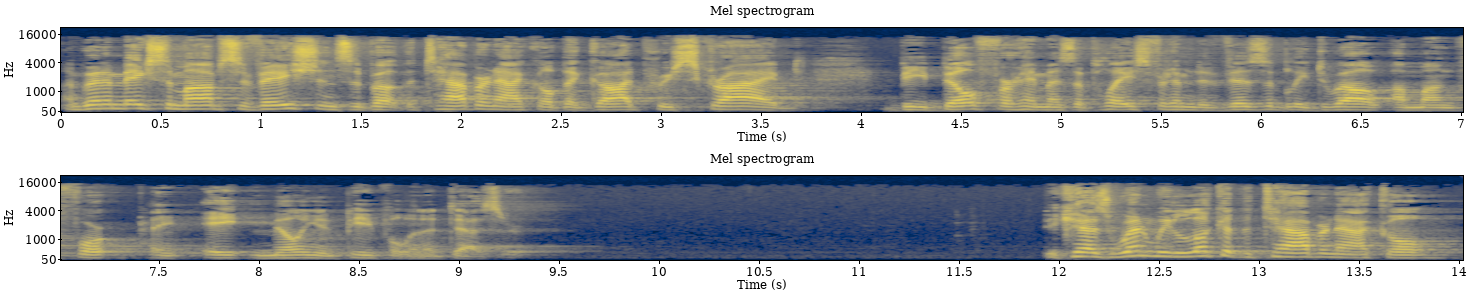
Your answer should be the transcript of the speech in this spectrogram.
I'm going to make some observations about the tabernacle that God prescribed be built for him as a place for him to visibly dwell among 4.8 million people in a desert. Because when we look at the tabernacle,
